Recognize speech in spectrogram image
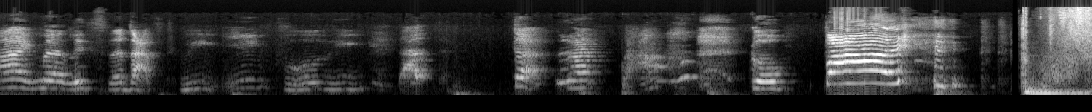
I'm a Melissa. That's Thank you.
